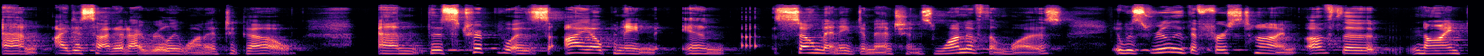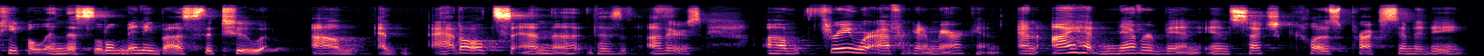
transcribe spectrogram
And I decided I really wanted to go. And this trip was eye opening in so many dimensions. One of them was it was really the first time of the nine people in this little minibus, the two um, adults and the, the others, um, three were African American. And I had never been in such close proximity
